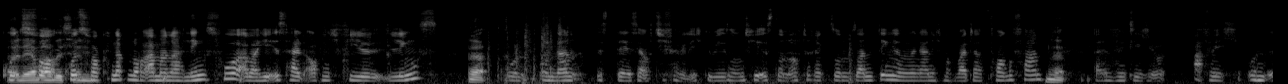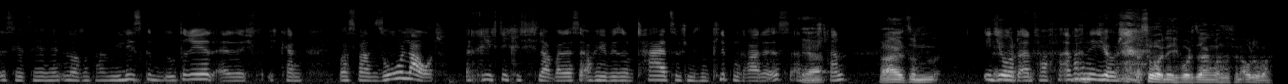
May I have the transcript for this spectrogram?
Kurz, äh, der war vor, ein bisschen. kurz vor knapp noch einmal nach links fuhr, aber hier ist halt auch nicht viel links. ja, Und, und dann ist der ist ja auch tiefer gelegt gewesen und hier ist dann auch direkt so ein Sandding, sind wir gar nicht noch weiter vorgefahren. ja. Also wirklich affig. Und ist jetzt hier hinten noch so ein paar Wheelies gedreht. Also ich, ich kann, was war so laut. Richtig, richtig laut, weil das ja auch hier wie so ein Tal zwischen diesen Klippen gerade ist an Ja. dem Strand. War halt so ein. Idiot einfach. Einfach ein Idiot. Achso, nee, ich wollte sagen, was das für ein Auto war.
